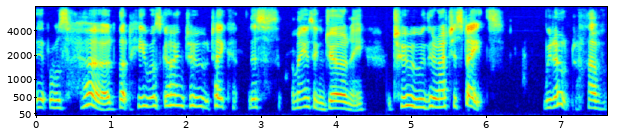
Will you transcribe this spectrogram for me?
it was heard that he was going to take this amazing journey to the United States. We don't have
